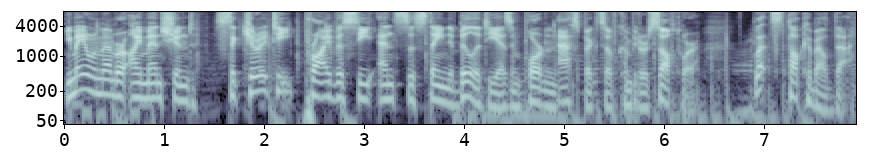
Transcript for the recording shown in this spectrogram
You may remember I mentioned security, privacy, and sustainability as important aspects of computer software. Let's talk about that.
